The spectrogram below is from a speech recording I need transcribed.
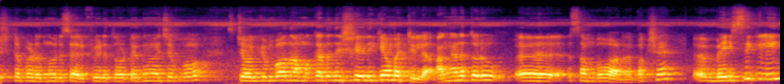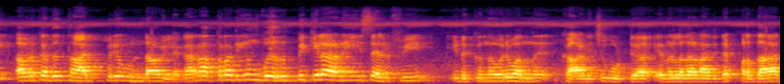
ഇഷ്ടപ്പെടുന്ന ഒരു സെൽഫി എടുത്തോട്ടെ എന്ന് ചോദിച്ചപ്പോൾ ചോദിക്കുമ്പോൾ നമുക്കത് നിഷേധിക്കാൻ പറ്റില്ല. അങ്ങനത്തെ ഒരു സംഭവമാണ്. പക്ഷെ ബേസിക്കലി അവർക്കത് താല്പര്യം ഉണ്ടാവില്ല. കാരണം അത്രയധികം വെറുപ്പിക്കലാണ് ഈ സെൽഫി എടുക്കുന്നവർ വന്ന് കാണിച്ചു കൂട്ടുക എന്നുള്ളതാണ് അതിന്റെ പ്രധാന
